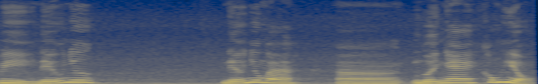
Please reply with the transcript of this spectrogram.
Vì nếu như nếu như mà uh, người nghe không hiểu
